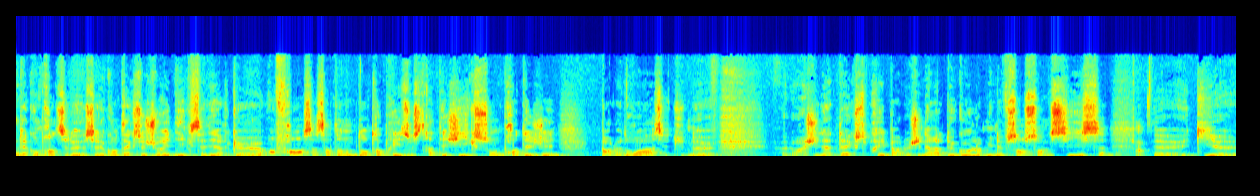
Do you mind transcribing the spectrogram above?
bien comprendre, c'est le, contexte juridique. C'est-à-dire qu'en France, un certain nombre d'entreprises stratégiques sont protégées par le droit. C'est une. À l'origine, un texte pris par le général de Gaulle en 1966 euh, qui euh,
